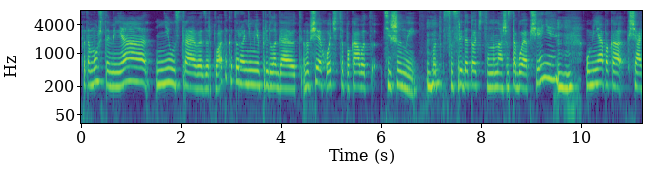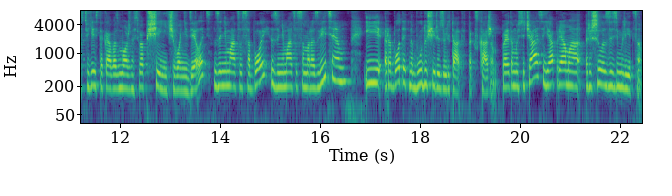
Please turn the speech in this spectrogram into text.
Потому что меня не устраивает зарплата, которую они мне предлагают. Вообще хочется пока вот тишины, угу. вот сосредоточиться на нашем с тобой общении. Угу. У меня пока, к счастью, есть такая возможность вообще ничего не делать, заниматься собой, заниматься саморазвитием и работать на будущий результат, так скажем. Поэтому сейчас я прямо решила заземлиться,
